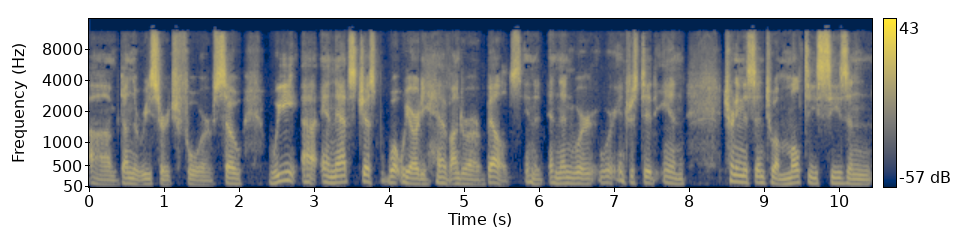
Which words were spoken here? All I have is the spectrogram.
um, done the research for. So we, uh, and that's just what we already have under our belts. In and then we're we're interested in turning this into a multi-season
